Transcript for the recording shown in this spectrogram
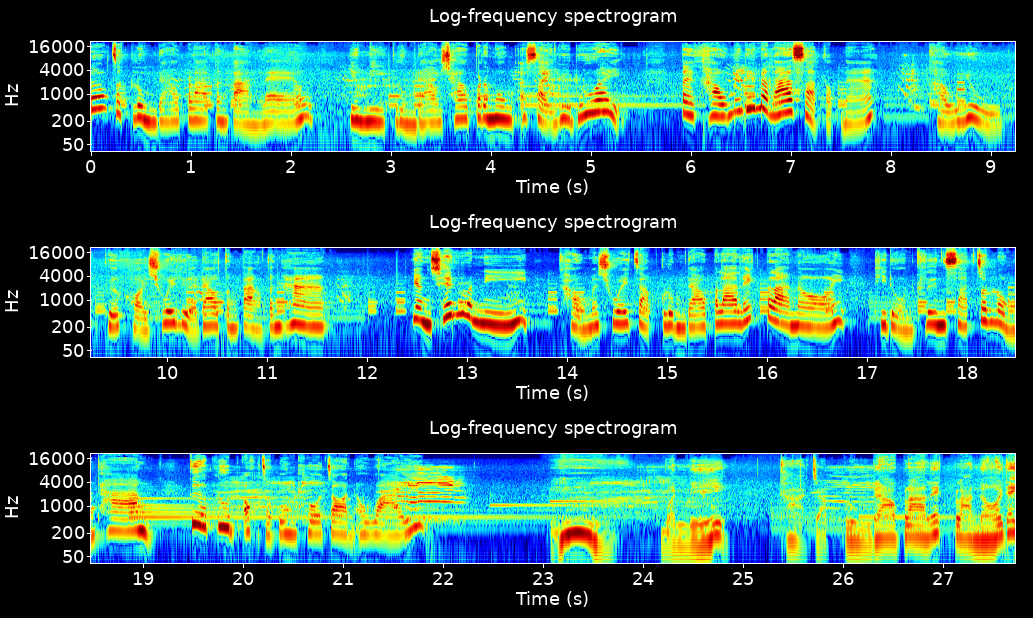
นอกจากกลุ่มดาวปลาต่างๆแล้ว ยังมีกลุ่มดาวชาวประมงอาศัยอยู่ด้วย แต่เขาไม่ได้มาล่าสัตว์หรอกนะ เขาอยู่เพื่อคอยช่วยเหลือดาวต่างๆต่างหาก อย่างเช่นวันนี้ เขามาช่วยจับกลุ่มดาวปลาเล็กปลาน้อย ที่โดนคลื่นซัดจนหลงทาง เกือบหลุดออกจากวงโคจรเอาไว้ อืม วันนี้ข้าจับกลุ่มดาวปลาเล็กปลาน้อยได้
